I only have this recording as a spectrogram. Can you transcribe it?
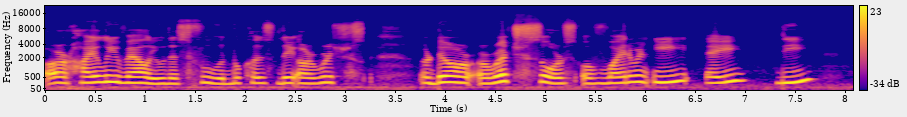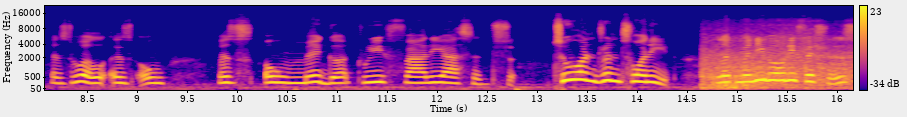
are highly valued as food because they are rich they are a rich source of vitamin E, A, D, as well as, o, as omega-3 fatty acids. 220. Like many bony fishes,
